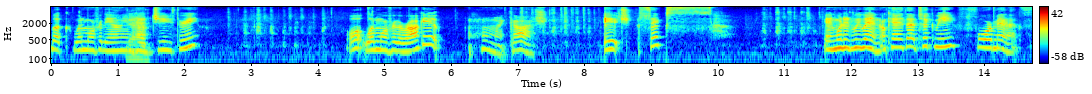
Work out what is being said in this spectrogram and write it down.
Look, one more for the alien Yeah. head. G3. Oh, one more for the rocket. Oh my gosh. H6. And what did we win? Okay, that took me four minutes.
